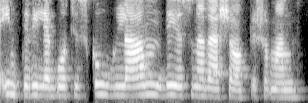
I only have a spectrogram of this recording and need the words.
Inte vilja gå till skolan. Det är ju sådana där saker som man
